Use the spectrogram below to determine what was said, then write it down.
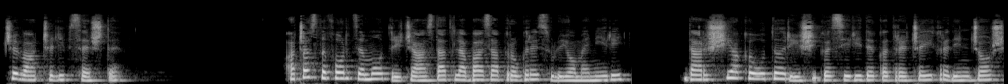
ceva ce lipsește. Această forță motrice a stat la baza progresului omenirii, dar și a căutării și găsirii de către cei credincioși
